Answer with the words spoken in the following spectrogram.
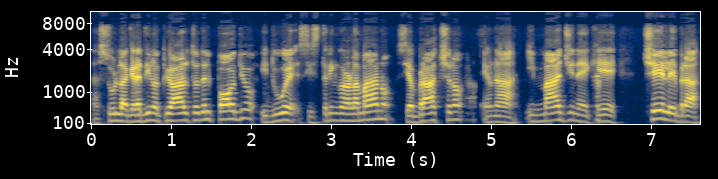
eh, sul gradino più alto del podio. I due si stringono la mano, si abbracciano. È una immagine che celebra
